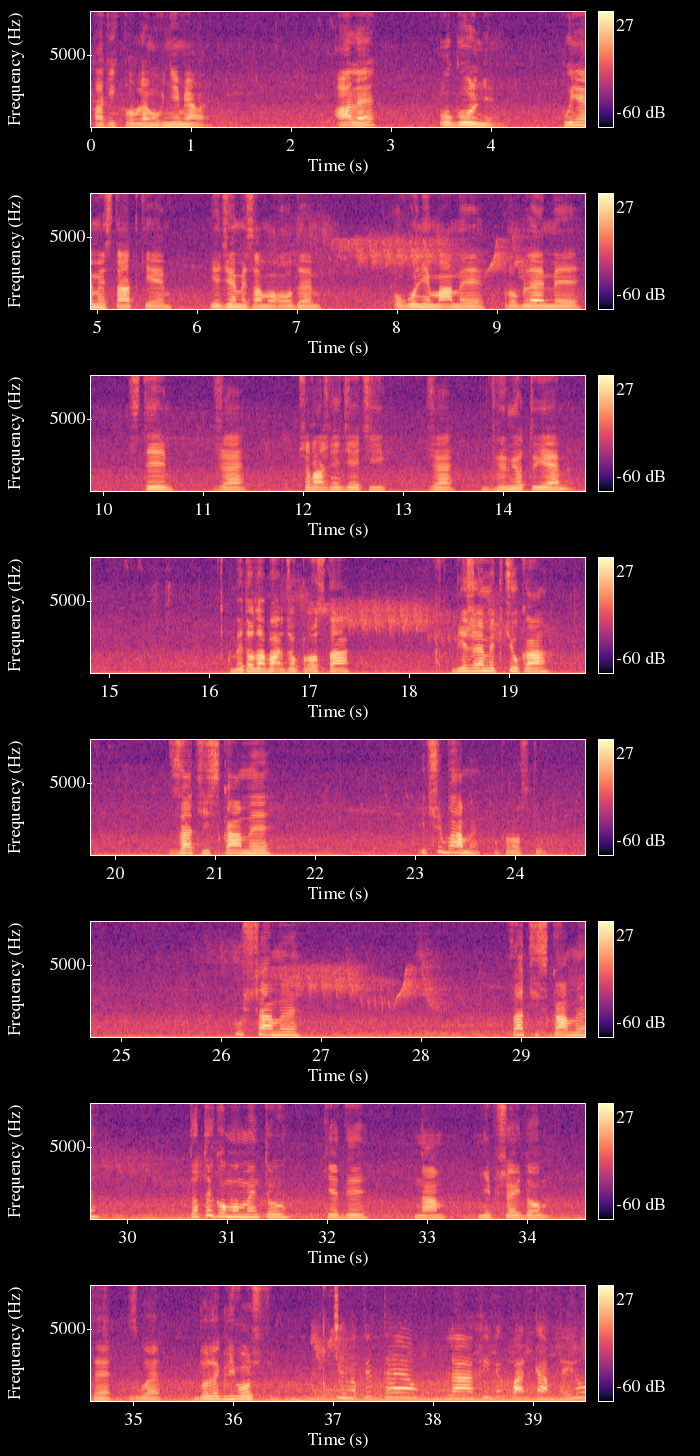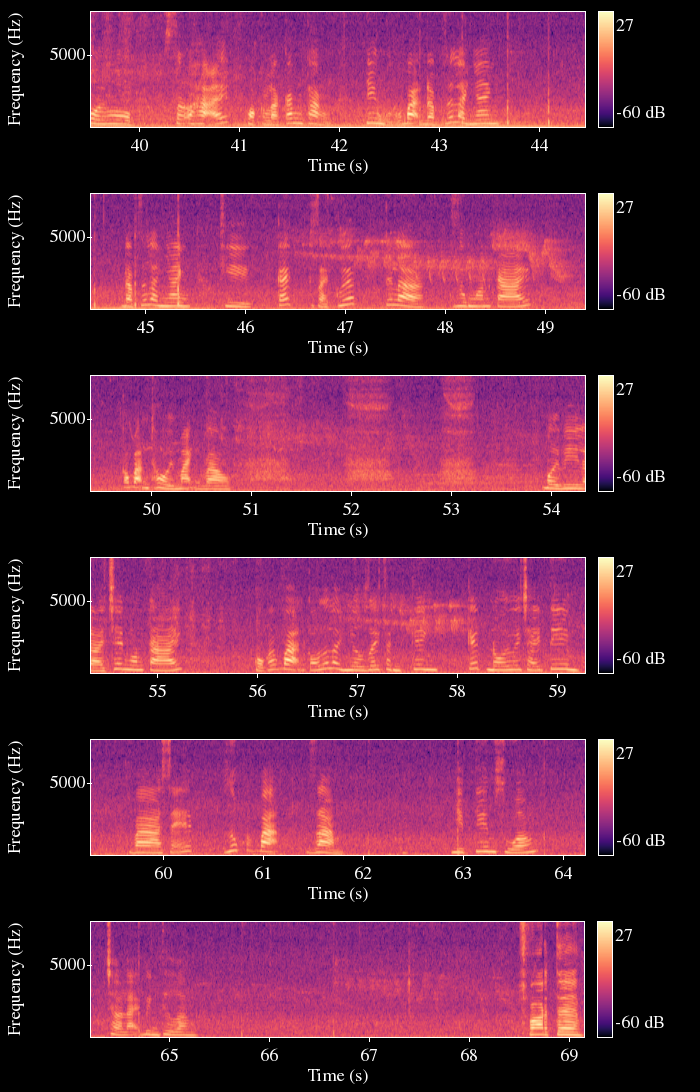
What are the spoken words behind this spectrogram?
takich problemów nie miałem. Ale ogólnie płyniemy statkiem, jedziemy samochodem, ogólnie mamy problemy z tym, że przeważnie dzieci, że wymiotujemy. Metoda bardzo prosta. Bierzemy kciuka, zaciskamy i trzymamy po prostu. Puszczamy, zaciskamy do tego momentu, kiedy nam nie przejdą te złe dolegliwości. Trường hợp tiếp theo là khi các bạn cảm thấy hồi hộp, sợ hãi hoặc là căng thẳng, tim của các bạn đập rất là nhanh. Đập rất là nhanh thì cách giải quyết tức là dùng ngón cái các bạn thổi mạnh vào bởi vì là trên ngón cái của các bạn có rất là nhiều dây thần kinh kết nối với trái tim và sẽ giúp các bạn giảm nhịp tim xuống trở lại bình thường. Czwarte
